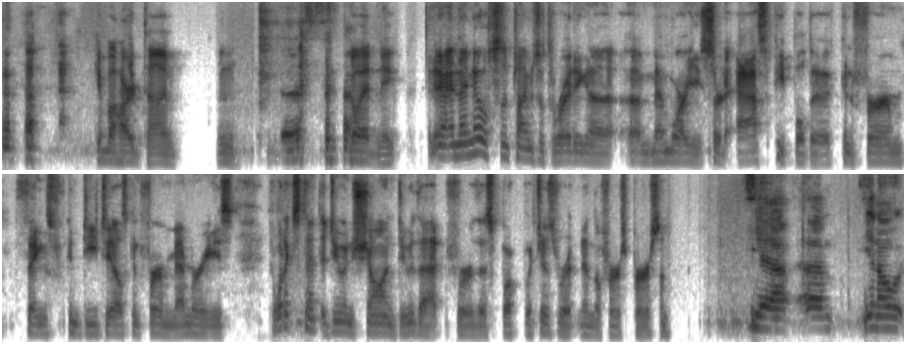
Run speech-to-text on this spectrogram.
Give him a hard time. Mm. Go ahead, Nate. And I know sometimes with writing a, a, memoir, you sort of ask people to confirm things, details, confirm memories. To what extent did you and Sean do that for this book, which is written in the first person? Yeah, um, you know,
